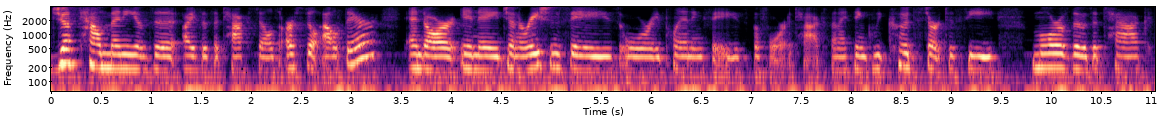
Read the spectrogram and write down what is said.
just how many of the ISIS attack cells are still out there and are in a generation phase or a planning phase before attacks. And I think we could start to see more of those attack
